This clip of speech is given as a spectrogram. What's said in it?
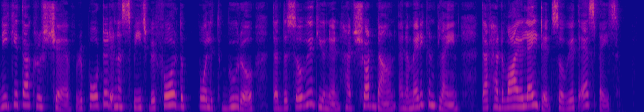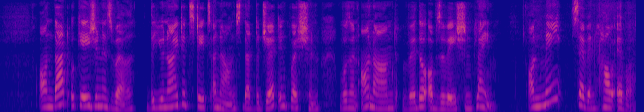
Nikita Khrushchev reported in a speech before the Politburo that the Soviet Union had shot down an American plane that had violated Soviet airspace. On that occasion as well, the United States announced that the jet in question was an unarmed weather observation plane. On May 7, however,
